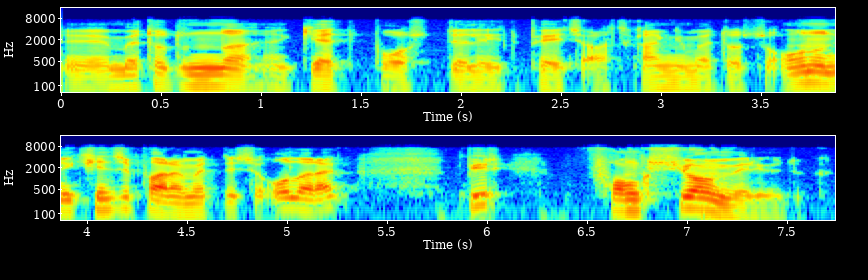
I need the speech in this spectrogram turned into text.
e, metoduna yani get, post, delete, page artık hangi metotsa onun ikinci parametresi olarak bir fonksiyon veriyorduk.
